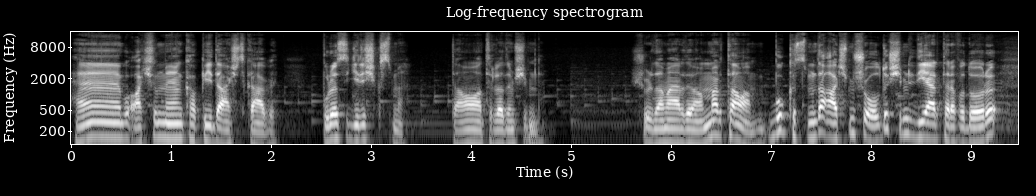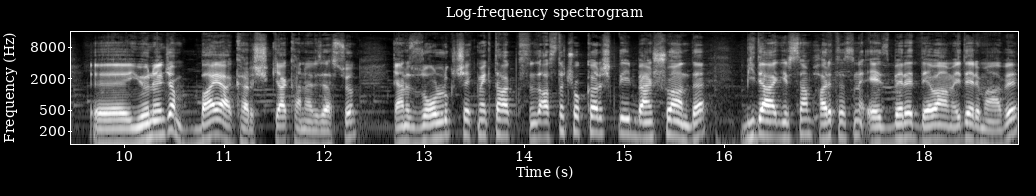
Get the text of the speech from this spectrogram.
He bu açılmayan kapıyı da açtık abi. Burası giriş kısmı. Tamam hatırladım şimdi. Şurada merdiven var. Tamam. Bu kısmı da açmış olduk. Şimdi diğer tarafa doğru e, yöneleceğim. Baya karışık ya kanalizasyon. Yani zorluk çekmekte haklısınız. Aslında çok karışık değil. Ben şu anda bir daha girsem haritasını ezbere devam ederim abi.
